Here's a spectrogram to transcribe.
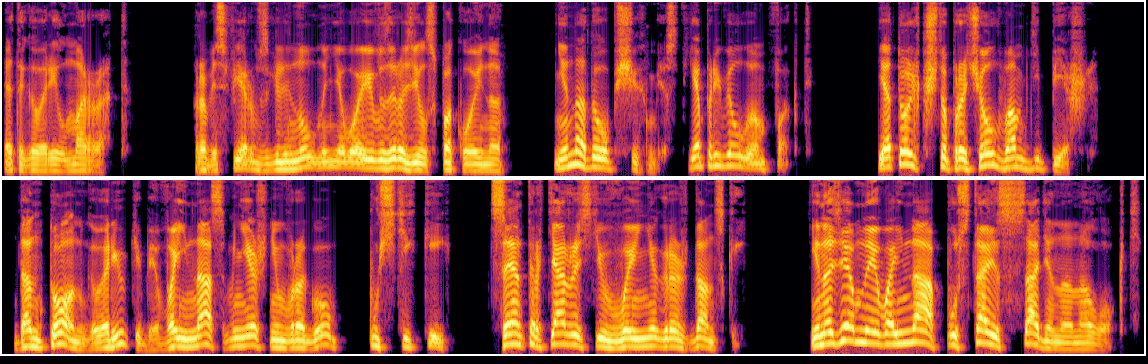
Это говорил Марат. Робеспьер взглянул на него и возразил спокойно. Не надо общих мест. Я привел вам факты. Я только что прочел вам депеши. Дантон, говорю тебе, война с внешним врагом — пустяки. Центр тяжести в войне гражданской. Иноземная война — пустая ссадина на локте.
